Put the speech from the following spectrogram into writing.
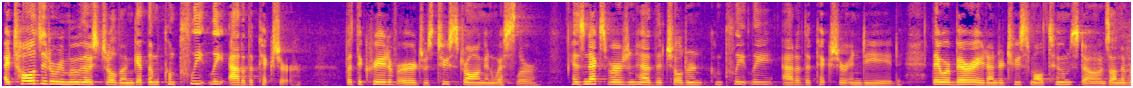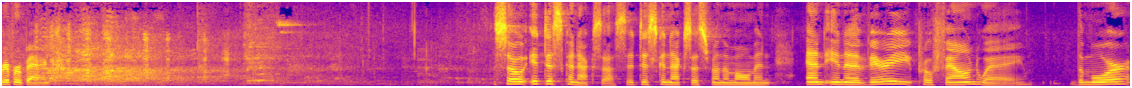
I told you to remove those children, get them completely out of the picture. But the creative urge was too strong in Whistler. His next version had the children completely out of the picture indeed. They were buried under two small tombstones on the riverbank. So it disconnects us. It disconnects us from the moment. And in a very profound way, the more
